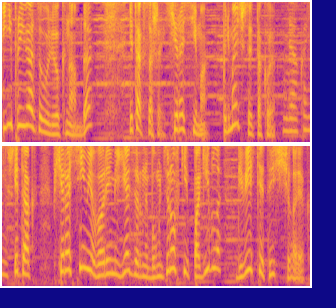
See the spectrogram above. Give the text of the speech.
и не привязывали его к нам, да? Итак, Саша, Хиросима. Понимаете, что это такое? Да, конечно. Итак, в Хиросиме во время ядерной бомбардировки погибло 200 тысяч человек.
